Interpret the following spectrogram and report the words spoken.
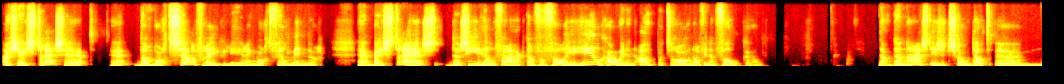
Als jij stress hebt, hè, dan wordt zelfregulering wordt veel minder. Hè, bij stress, daar zie je heel vaak, dan verval je heel gauw in een oud patroon of in een valkuil. Nou, daarnaast is het zo dat ehm,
